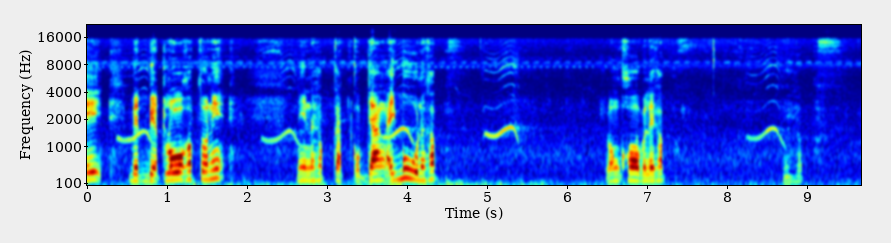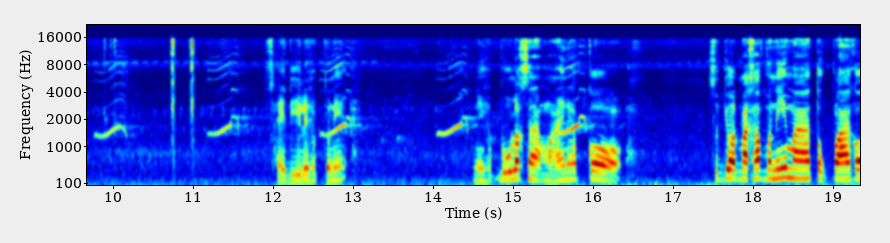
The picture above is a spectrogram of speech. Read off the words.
ส์เบ็ดเบ็ดโลครับตัวนี้ นี่นะครับ กัดกบยางไอบูนะครับ ลงคอไปเลยครับ นี่ครับใช้ดีเลยครับตัวนี้ นี่ครับดูลักษณะหมายนะครับก็สุดยอดมากครับ วันนี้มาตกปลาก็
